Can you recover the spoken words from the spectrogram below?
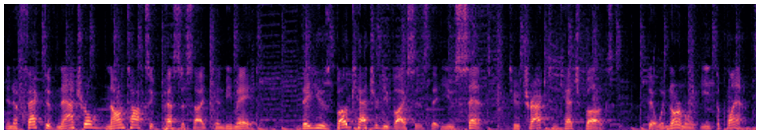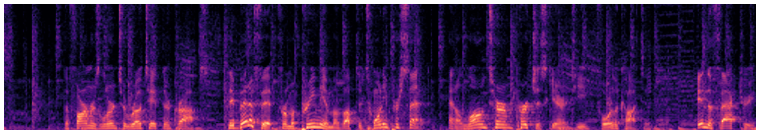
an effective natural non-toxic pesticide can be made. They use bug catcher devices that use scent to attract and catch bugs that would normally eat the plants. The farmers learned to rotate their crops. They benefit from a premium of up to 20% and a long-term purchase guarantee for the cotton. In the factory,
